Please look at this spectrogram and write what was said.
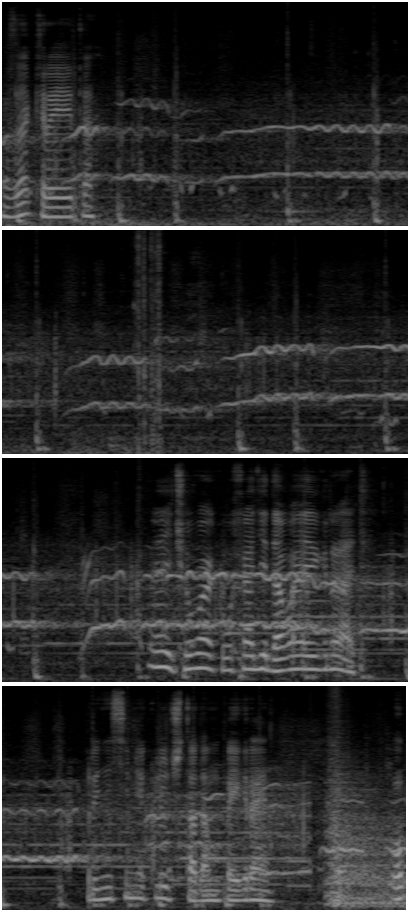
Закрыто. Эй, чувак, выходи, давай играть. Принеси мне ключ, тогда мы поиграем. Оп.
